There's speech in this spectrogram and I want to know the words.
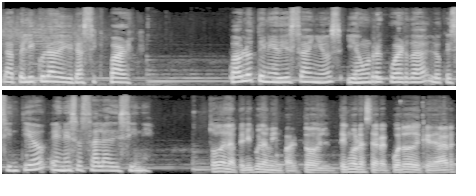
La película de Jurassic Park. Pablo tenía 10 años y aún recuerda lo que sintió en esa sala de cine. Toda la película me impactó. Tengo ese recuerdo de quedar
